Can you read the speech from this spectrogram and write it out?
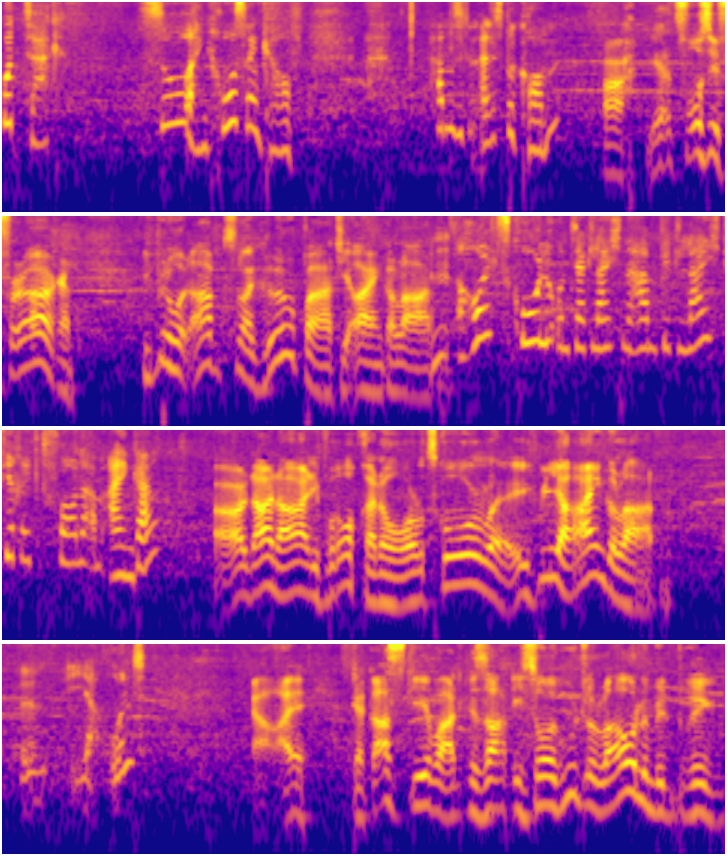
Guten Tag. So, ein Großeinkauf. Haben Sie denn alles bekommen? Ach, jetzt wo Sie fragen. Ich bin heute Abend zu einer Grillparty eingeladen. Holzkohle und dergleichen haben wir gleich direkt vorne am Eingang. Ah, nein, nein, ich brauche keine Holzkohle. Ich bin ja eingeladen. Ähm, ja, und? Ja, der Gastgeber hat gesagt, ich soll gute Laune mitbringen.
